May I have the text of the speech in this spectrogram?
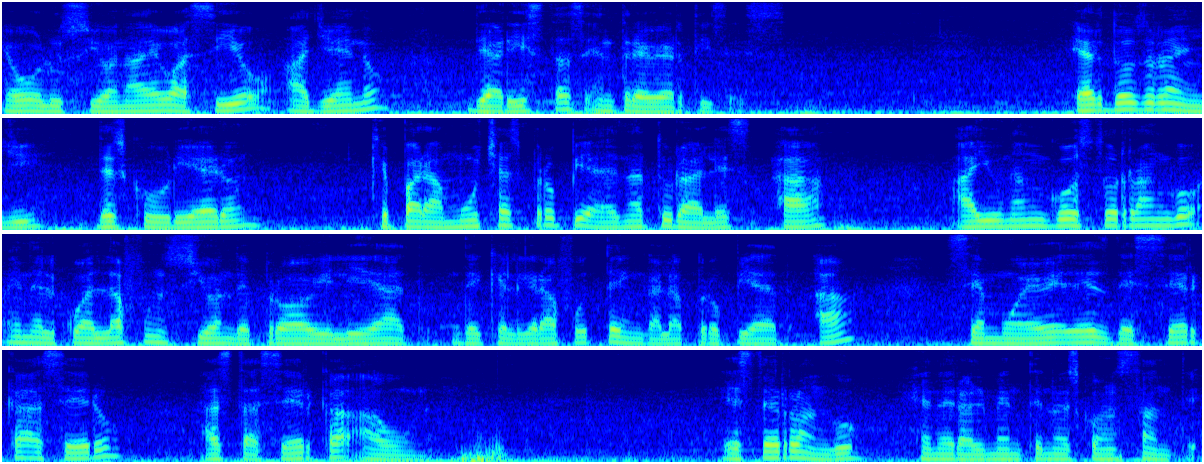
evoluciona de vacío a lleno de aristas entre vértices. Erdos Rengi descubrieron que para muchas propiedades naturales A hay un angosto rango en el cual la función de probabilidad de que el grafo tenga la propiedad A se mueve desde cerca a 0 hasta cerca a 1. Este rango generalmente no es constante,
